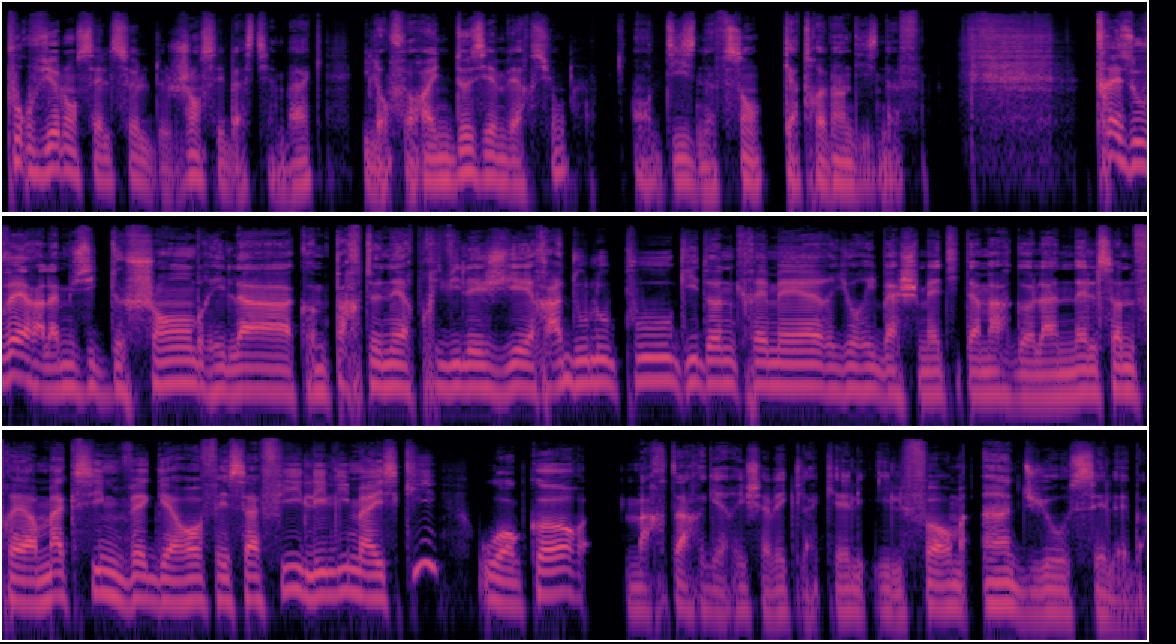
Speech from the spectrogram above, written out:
pour violoncelle seul de Jean-Sébastien Bach. Il en fera une deuxième version en 1999. Très ouvert à la musique de chambre, il a comme partenaire privilégié Radu Lupu, Guidon Kremer, Yuri Bachmet, Itamar Golan, Nelson Frère, Maxime Vegerov et sa fille Lili Maïski, ou encore Martha Argerich avec laquelle il forme un duo célèbre.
